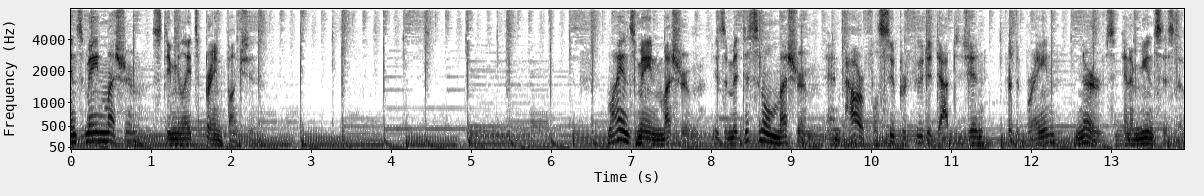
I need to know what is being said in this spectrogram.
Lion's mane mushroom stimulates brain function. Lion's mane mushroom is a medicinal mushroom and powerful superfood adaptogen for the brain, nerves, and immune system.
